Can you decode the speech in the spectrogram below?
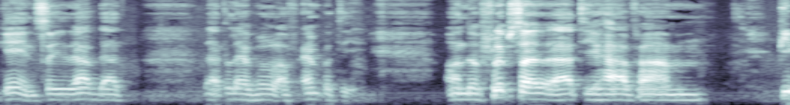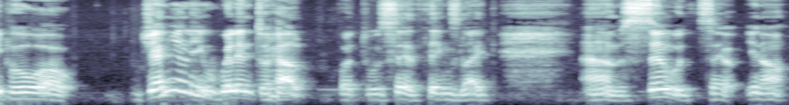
gain. So you have that that level of empathy. On the flip side of that, you have um, people who are genuinely willing to help, but will say things like, um, still would say, you know,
